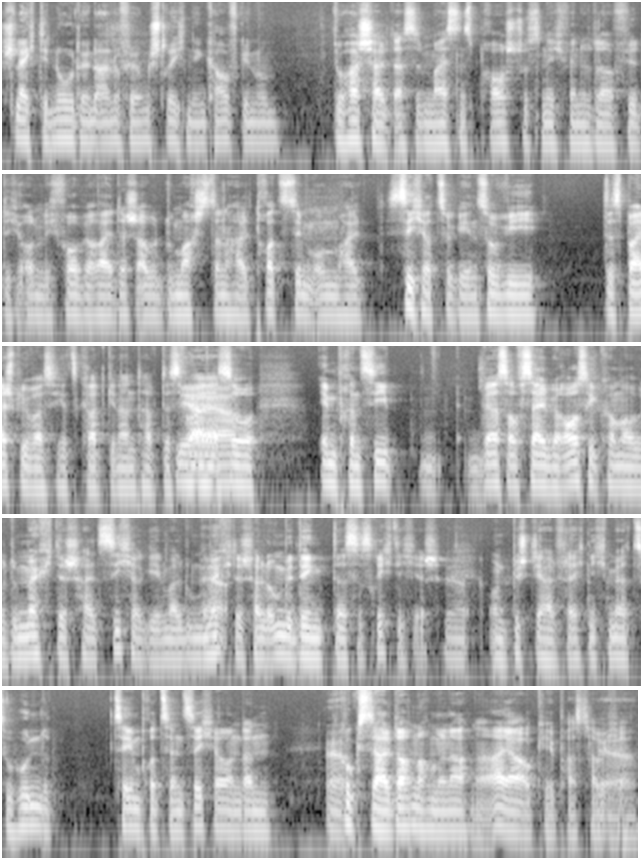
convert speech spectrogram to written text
schlechte Note in Anführungsstrichen in Kauf genommen. Du hast halt, also meistens brauchst du es nicht, wenn du dafür dich ordentlich vorbereitest, aber du machst es dann halt trotzdem, um halt sicher zu gehen, so wie das Beispiel, was ich jetzt gerade genannt habe. Das Ja, war ja, ja. so, im Prinzip wäre es auf selbe rausgekommen, aber du möchtest halt sicher gehen, weil du Ja. möchtest halt unbedingt, dass es richtig ist. Und bist dir halt vielleicht nicht mehr zu 110% sicher und dann guckst du halt doch nochmal nach. Ah ja, okay, passt, habe ich ja.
